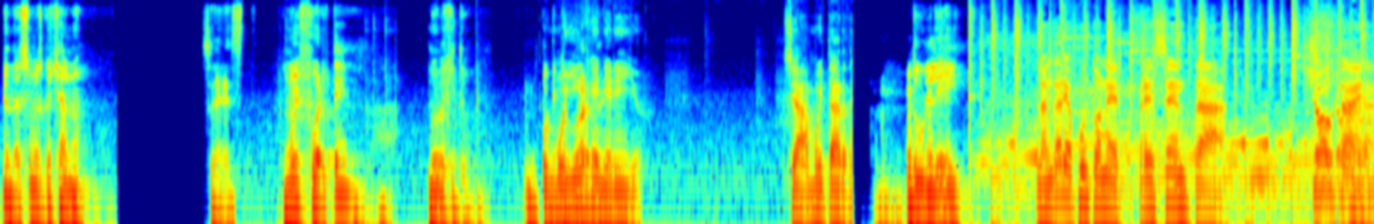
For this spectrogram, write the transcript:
¿Sí me escuchan o no? Sí. Muy fuerte, muy bajito. Un poquito Muy fuerte. ingenierillo. O sea, muy tarde. Too late. Langaria.net presenta Showtime.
